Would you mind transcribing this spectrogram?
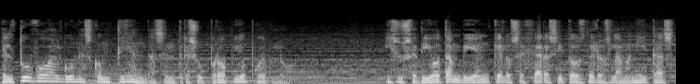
él tuvo algunas contiendas entre su propio pueblo, y sucedió también que los ejércitos de los lamanitas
